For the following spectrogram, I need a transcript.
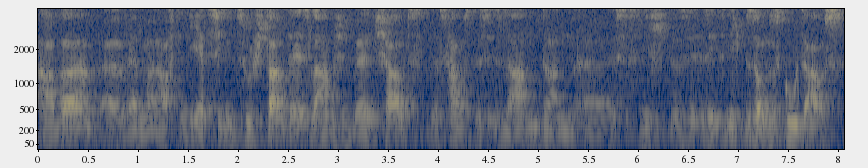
aber äh, wenn man auf den jetzigen Zustand der islamischen Welt schaut, das Haus des Islam, dann äh, ist es nicht, sieht es nicht besonders gut aus.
